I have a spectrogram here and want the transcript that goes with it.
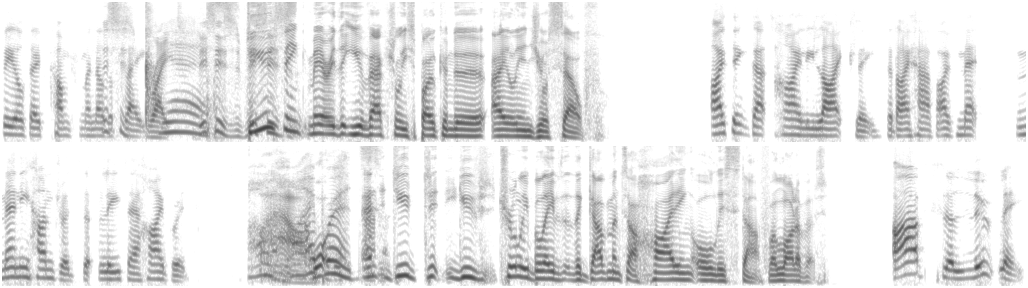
feel they've come from another This is place. great. Yeah. This is. Do you is- think, Mary, that you've actually spoken to aliens yourself? I think that's highly likely that I have. I've met many hundreds that believe they're hybrids. Oh, Wow. What- hybrids. and do you do you truly believe that the governments are hiding all this stuff? A lot of it. Absolutely.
